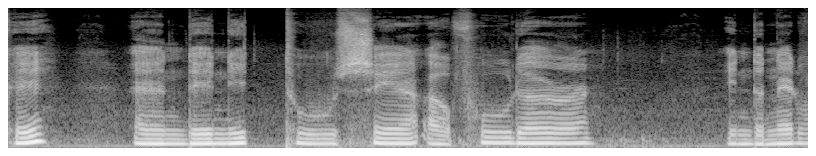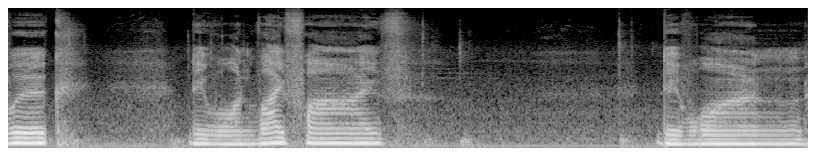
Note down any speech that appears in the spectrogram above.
okay? And they need to share a folder in the network. They want Wi-Fi. They want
